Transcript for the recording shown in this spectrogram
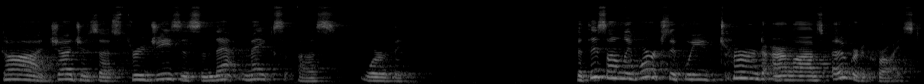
God judges us through Jesus, and that makes us worthy. But this only works if we turned our lives over to Christ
